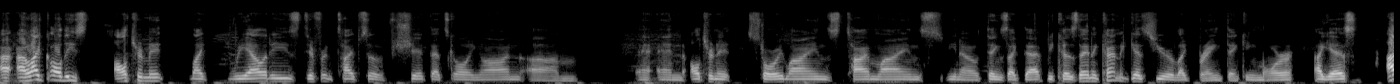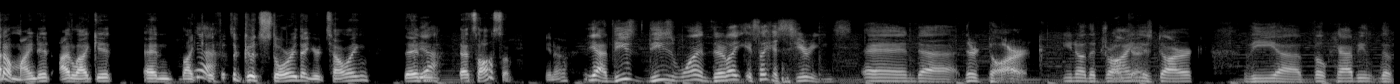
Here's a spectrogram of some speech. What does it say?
I, I like all these alternate like realities, different types of shit that's going on, um, and, and alternate storylines, timelines, you know, things like that. Because then it kind of gets your like brain thinking more. I guess I don't mind it. I like it, and like Yeah. if it's a good story that you're telling, then Yeah. that's awesome. You know? yeah these these ones they're like it's like a series and uh they're dark you know the drawing Okay. is dark the uh vocabulary the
